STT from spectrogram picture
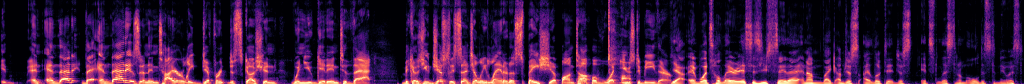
it, and and that, that and that is an entirely different discussion when you get into that because you just essentially landed a spaceship on top oh, of what used to be there. Yeah, and what's hilarious is you say that, and I'm like, I'm just, I looked at just, it's listing them oldest to newest,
